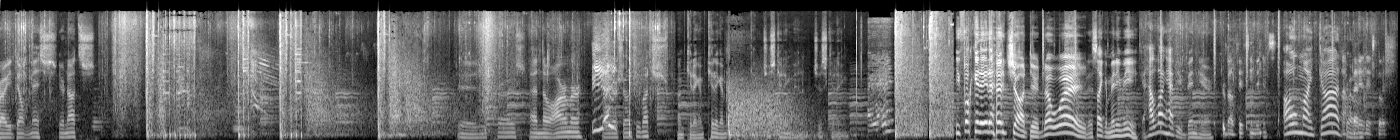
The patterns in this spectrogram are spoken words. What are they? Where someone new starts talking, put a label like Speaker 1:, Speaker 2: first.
Speaker 1: bro. You don't miss. You're nuts. Jesus Christ. Had no armor. Never showing too much. I'm kidding. I'm kidding. I'm kidding. just kidding, man. I'm just kidding. He fucking ate a headshot, dude. No way. It's like a mini me. How long have you been here?
Speaker 2: For about 15 minutes.
Speaker 1: Oh my god, bro.
Speaker 2: I bet it is push.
